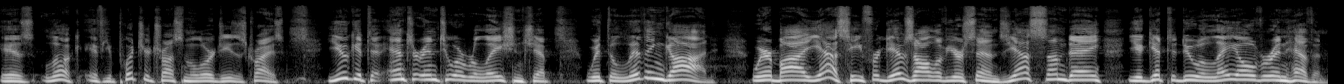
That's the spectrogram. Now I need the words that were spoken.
is look, if you put your trust in the Lord Jesus Christ, you get to enter into a relationship with the living God whereby, yes, He forgives all of your sins. Yes, someday you get to do a layover in heaven.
